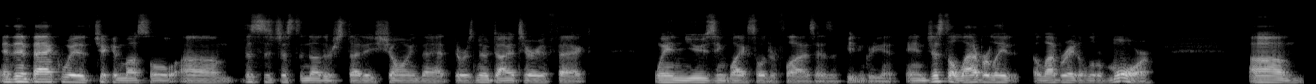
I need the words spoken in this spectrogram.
And then back with chicken muscle, um, this is just another study showing that there was no dietary effect when using black soldier flies as a feed ingredient. And just elaborate elaborate a little more, um,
